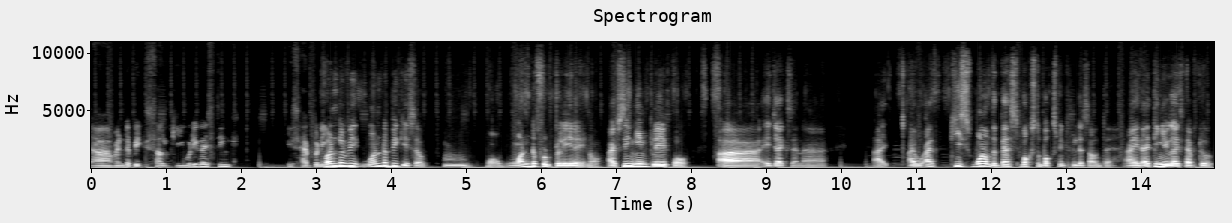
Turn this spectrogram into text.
uh, Van de Beek sulking, what do you guys think is happening? Wonderbeek, Wonderbeek is a mm, wonderful player. You know, I've seen him play for uh, Ajax, and uh, I, I, I, he's one of the best box-to-box midfielders out there. I, I think you guys have to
